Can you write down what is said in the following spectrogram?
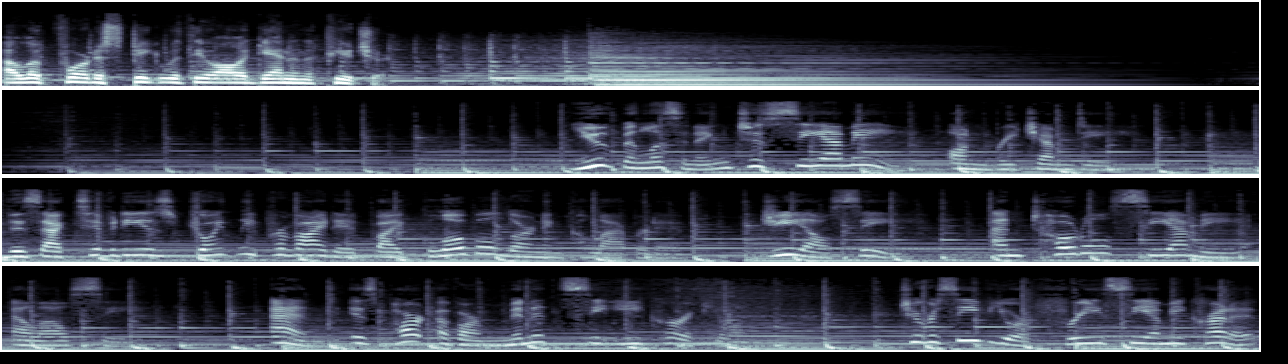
I look forward to speaking with you all again in the future. You've been listening to CME on ReachMD. This activity is jointly provided by Global Learning Collaborative, GLC, and Total CME LLC, and is part of our Minute CE curriculum. To receive your free CME credit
